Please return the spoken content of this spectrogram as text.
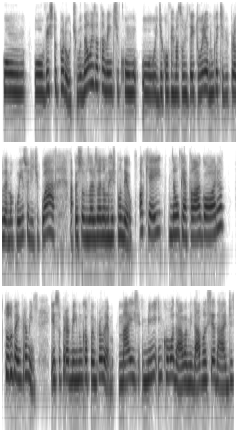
com o visto por último, não exatamente com o de confirmação de leitura, eu nunca tive problema com isso, de tipo, ah, a pessoa visualizou e não me respondeu. Ok, não quer falar agora, tudo bem para mim. Isso para mim nunca foi um problema. Mas me incomodava, me dava ansiedade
